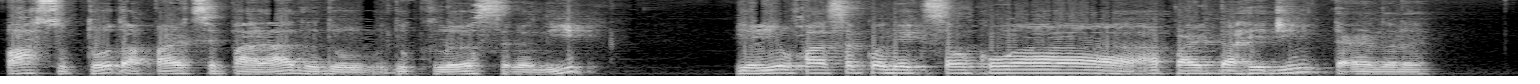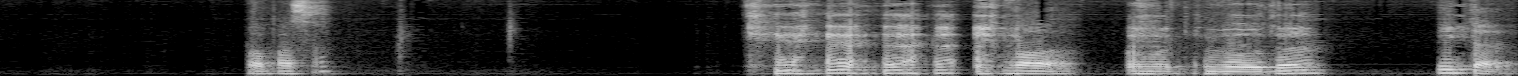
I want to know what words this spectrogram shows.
faço toda a parte separada do, do cluster ali. E aí eu faço a conexão com a, a parte da rede interna, né? Pode passar? Volta. Voltou? Então,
